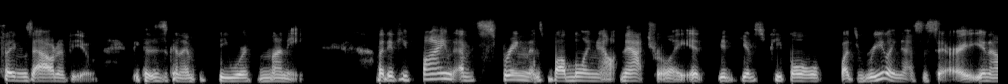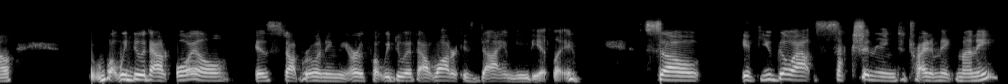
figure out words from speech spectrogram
things out of you because it's going to be worth money. But if you find a spring that's bubbling out naturally, it it gives people what's really necessary. You know, what we do without oil is stop ruining the earth. What we do without water is die immediately. So if you go out suctioning to try to make money,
